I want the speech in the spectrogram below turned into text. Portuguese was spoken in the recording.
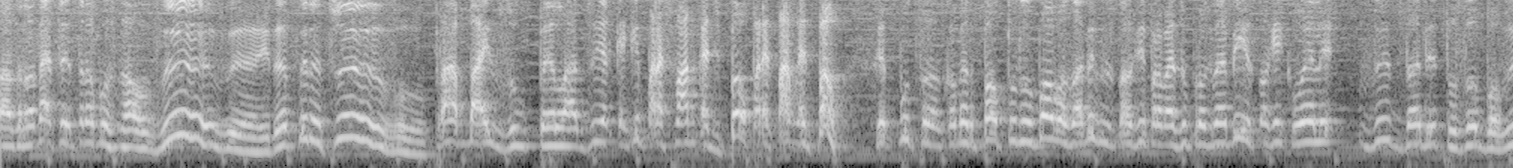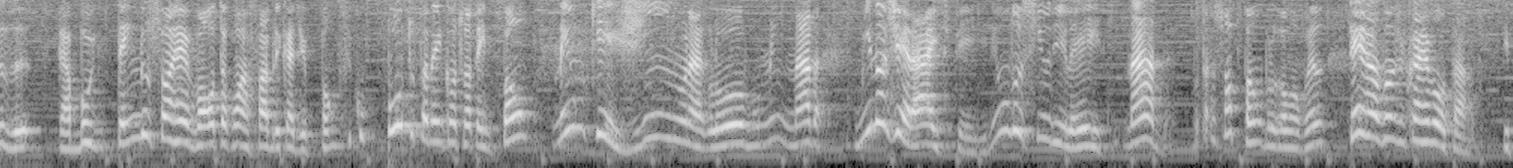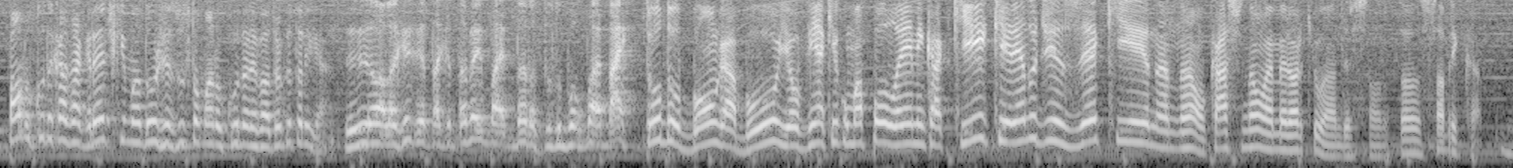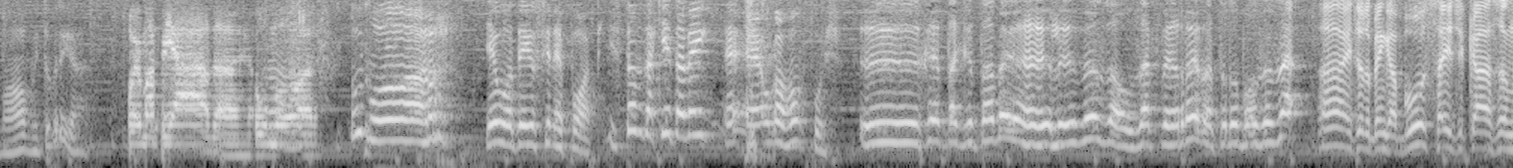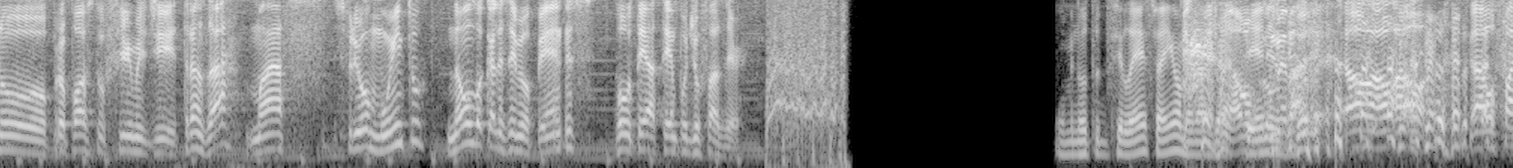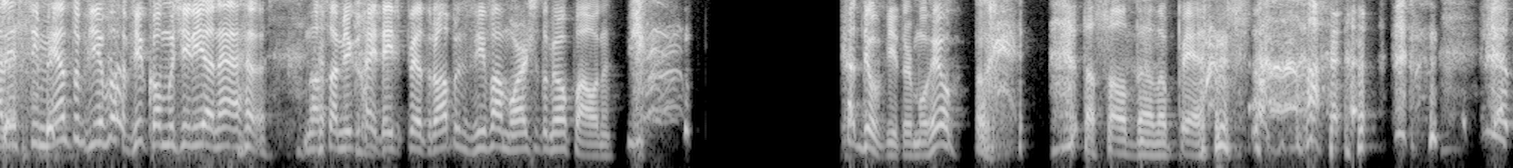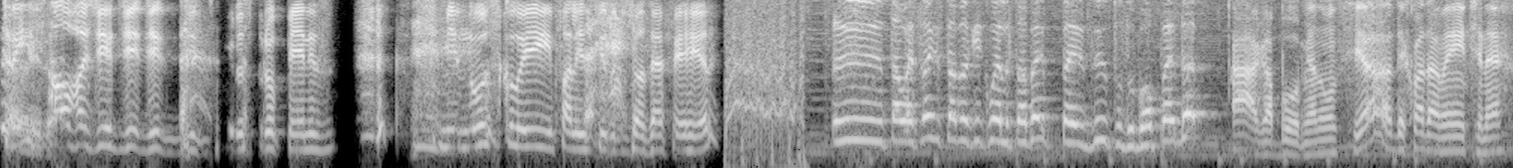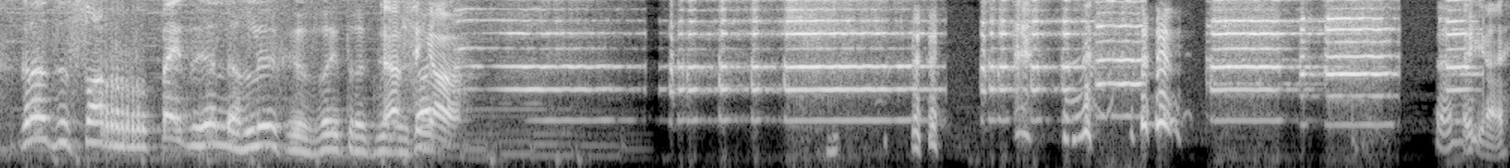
Ladronete, entramos ao vivo e definitivo pra mais um Peladinha, que aqui parece fábrica de pão, parece fábrica de pão. Putz, comendo pão, tudo bom, meus amigos? Estão aqui pra mais um programinha, estou aqui com ele, Vidani, tudo bom, Vivi? Gabu, entendo sua revolta com a fábrica de pão. Fico puto também quando só tem pão. Nem um queijinho na Globo, nem nada. Minas Gerais, Pedro. Nem um docinho de leite, nada. Botaram só pão pro Galvão Bueno. Tem razão de ficar revoltado. E pau no cu da Casa Grande que mandou Jesus tomar no cu no elevador que eu tô ligado. E olha aqui quem tá aqui também, Baidana, tudo bom, bye, bye. Tudo bom, Gabu? E eu vim aqui com uma polêmica aqui, querendo dizer que... Não, não o Cássio não é melhor que o Anderson. Tô só brincando. Bom, muito obrigado. Foi uma piada. Humor. Humor. Eu odeio Cinepop. Estamos aqui também, é, é o Galvão que puxa. Quem tá aqui também é ele mesmo, é o Zé Ferreira, tudo bom, Zezé? Ai, tudo bem, Gabu? Saí de casa no propósito firme de transar, mas esfriou muito, não localizei meu pênis, voltei a tempo de o fazer. Um minuto de silêncio aí, em homenagem ao Ao, pênis. homenagem- do- ao- ao- ao- ao falecimento, viva, vi como diria, né? Nosso amigo Raidei de Petrópolis, viva a morte do meu pau, né? Cadê o Vitor? Morreu? Tá saudando o pênis. Três salvas de, de, de, de tiros pro pênis minúsculo e falecido de José Ferreira. Então é só que estamos aqui com ele também, Peidinho, tudo bom, Peidinho? Ah, Gabu, me anuncia adequadamente, né? Grande sorpede ele ali que vem tranquilo. É assim, ó. Ai, ai.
